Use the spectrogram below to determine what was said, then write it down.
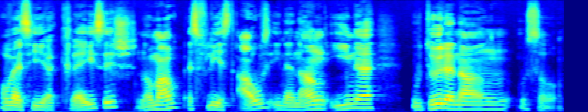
Auch wenn es hier ein Kreis ist, nochmal, es fließt alles ineinander rein und durcheinander und so.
